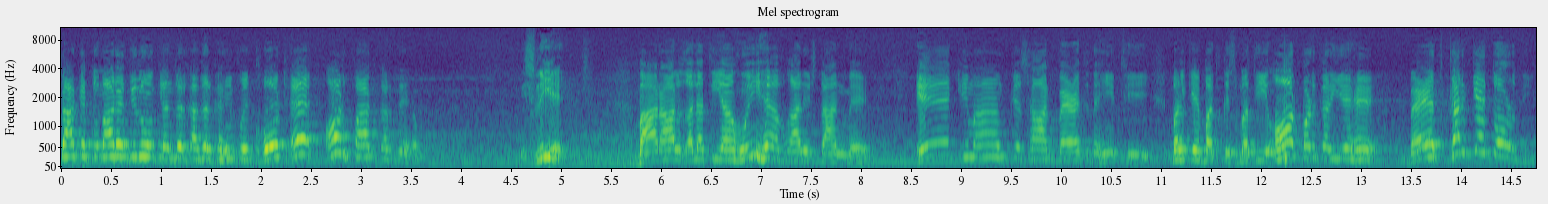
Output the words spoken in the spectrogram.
ताकि तुम्हारे दिलों के अंदर अगर कहीं कोई खोट है, और पाक कर दे हम। इसलिए, बहरहाल गलतियाँ हुई हैं अफ़गानिस्तान में। एक इमाम के साथ बैत नहीं थी, बल्कि बदकिस्मती और बढ़कर यह है, बैत करके तोड़ दी।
